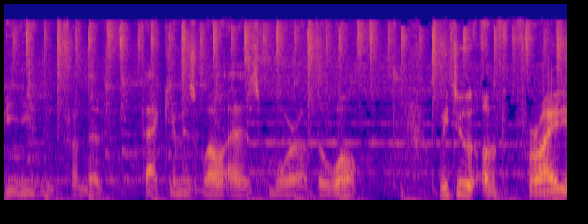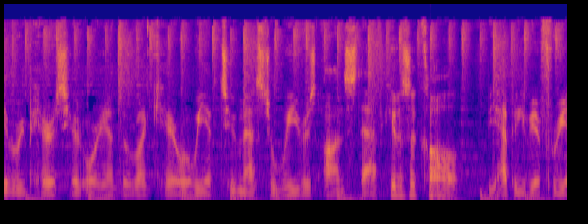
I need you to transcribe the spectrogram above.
being eaten from the vacuum as well as more of the wool. We do a variety of repairs here at Oriental Rug Care where we have two master weavers on staff. Give us a call. Be happy to give you a free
